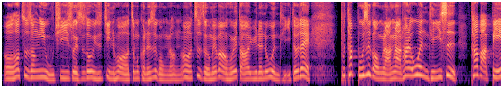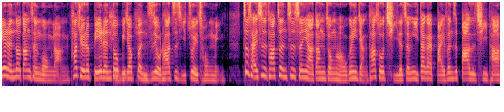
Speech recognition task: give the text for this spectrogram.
哦，他智商一五七，随时都一直进化，怎么可能是拱狼？哦，智者没办法回答愚人的问题，对不对？不，他不是戆人啦，他的问题是，他把别人都当成戆人，他觉得别人都比较笨，只有他自己最聪明，这才是他政治生涯当中哈。我跟你讲，他所起的争议大概百分之八十七趴，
